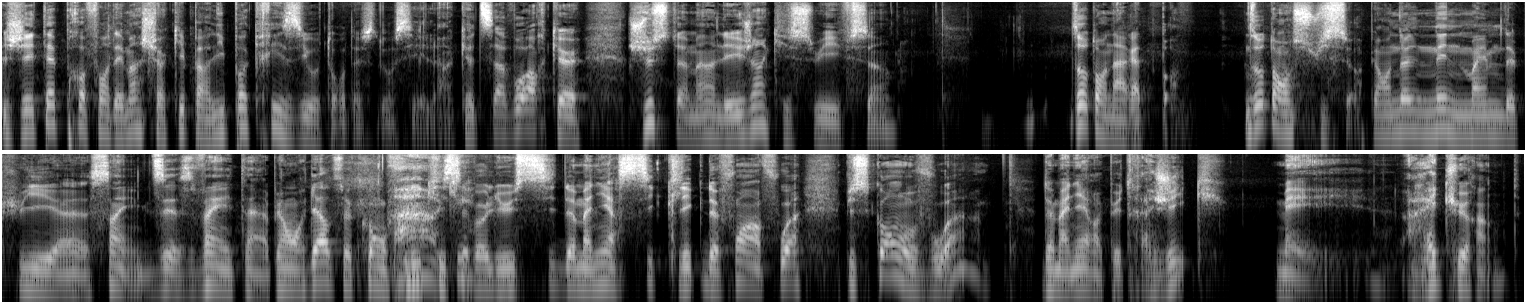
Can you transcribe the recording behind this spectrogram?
j'étais profondément choqué par l'hypocrisie autour de ce dossier-là. Que de savoir que, justement, les gens qui suivent ça, nous autres, on n'arrête pas. Nous autres, on suit ça. Puis on a le nez de même depuis euh, 5, 10, 20 ans. Puis on regarde ce conflit Ah, qui s'évolue si, de manière cyclique, de fois en fois. Puis ce qu'on voit, de manière un peu tragique, mais récurrente,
